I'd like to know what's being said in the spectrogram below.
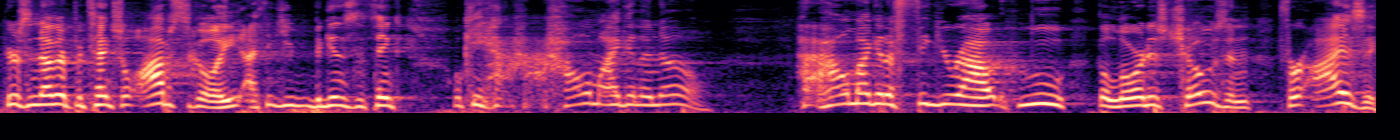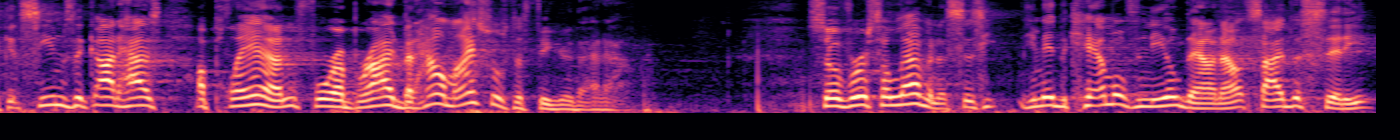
here's another potential obstacle. He, I think he begins to think, okay, h- how am I going to know? H- how am I going to figure out who the Lord has chosen for Isaac? It seems that God has a plan for a bride, but how am I supposed to figure that out? So, verse 11, it says, He, he made the camels kneel down outside the city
